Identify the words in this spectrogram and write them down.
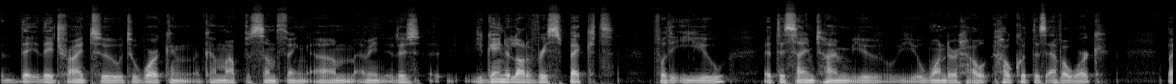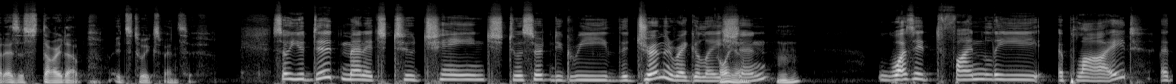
they they try to to work and come up with something. Um, I mean, there's you gain a lot of respect for the EU. At the same time, you you wonder how how could this ever work? But as a startup, it's too expensive. So you did manage to change to a certain degree the German regulation. Oh, yeah. mm-hmm was it finally applied at,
